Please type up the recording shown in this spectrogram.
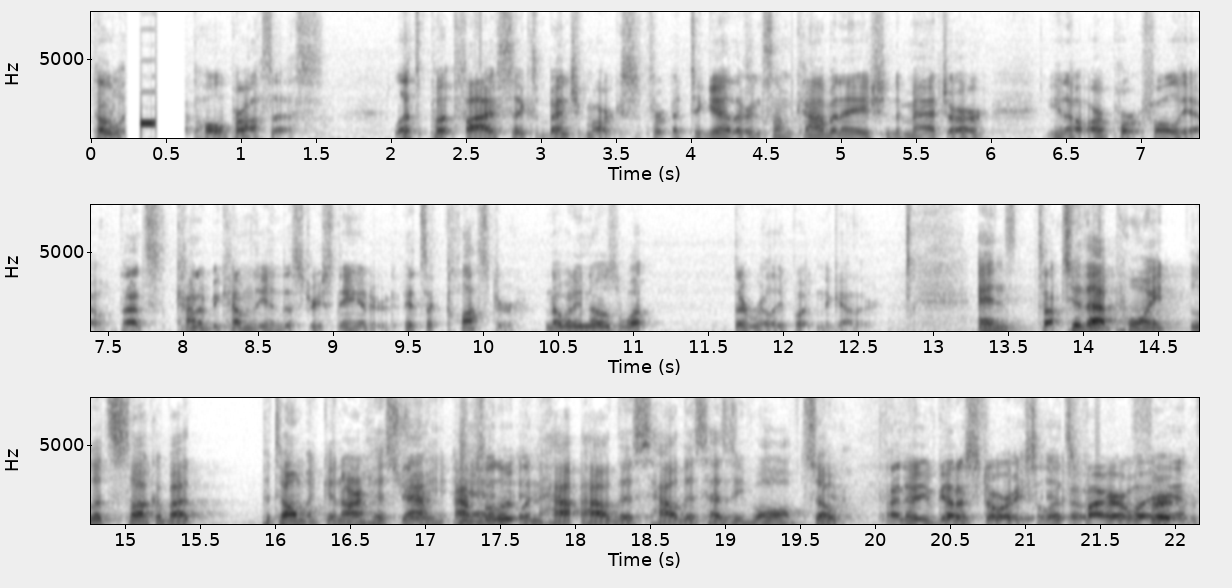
Totally the whole process. Let's put five, six benchmarks for, uh, together in some combination to match our you know our portfolio. That's kind of become the industry standard. It's a cluster. Nobody knows what they're really putting together. And so. to that point, let's talk about Potomac and our history. Yeah, absolutely. And, and how, how this how this has evolved. So yeah. I know you've got a story, so let's uh, fire away. For,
